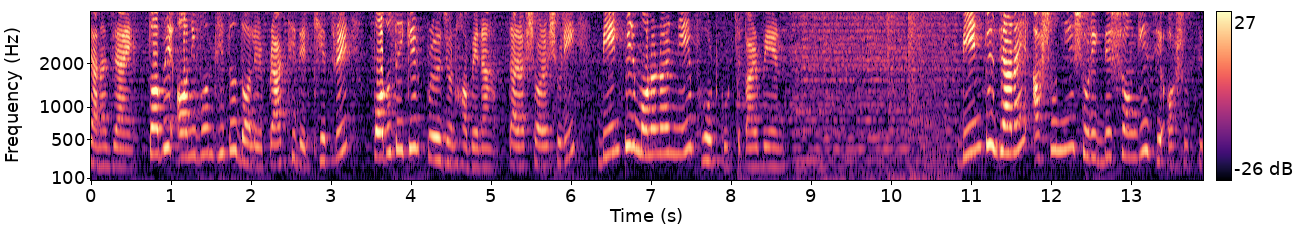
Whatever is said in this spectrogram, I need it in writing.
জানা যায়। তবে অনিবন্ধিত দলের প্রার্থীদের ক্ষেত্রে পদত্যাগের প্রয়োজন হবে না। তারা সরাসরি বিএনপির মনোনয়ন নিয়ে ভোট করতে পারবেন। বিএনপি জানায় আসন নিয়ে শরিকদের সঙ্গে যে অস্বস্তি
